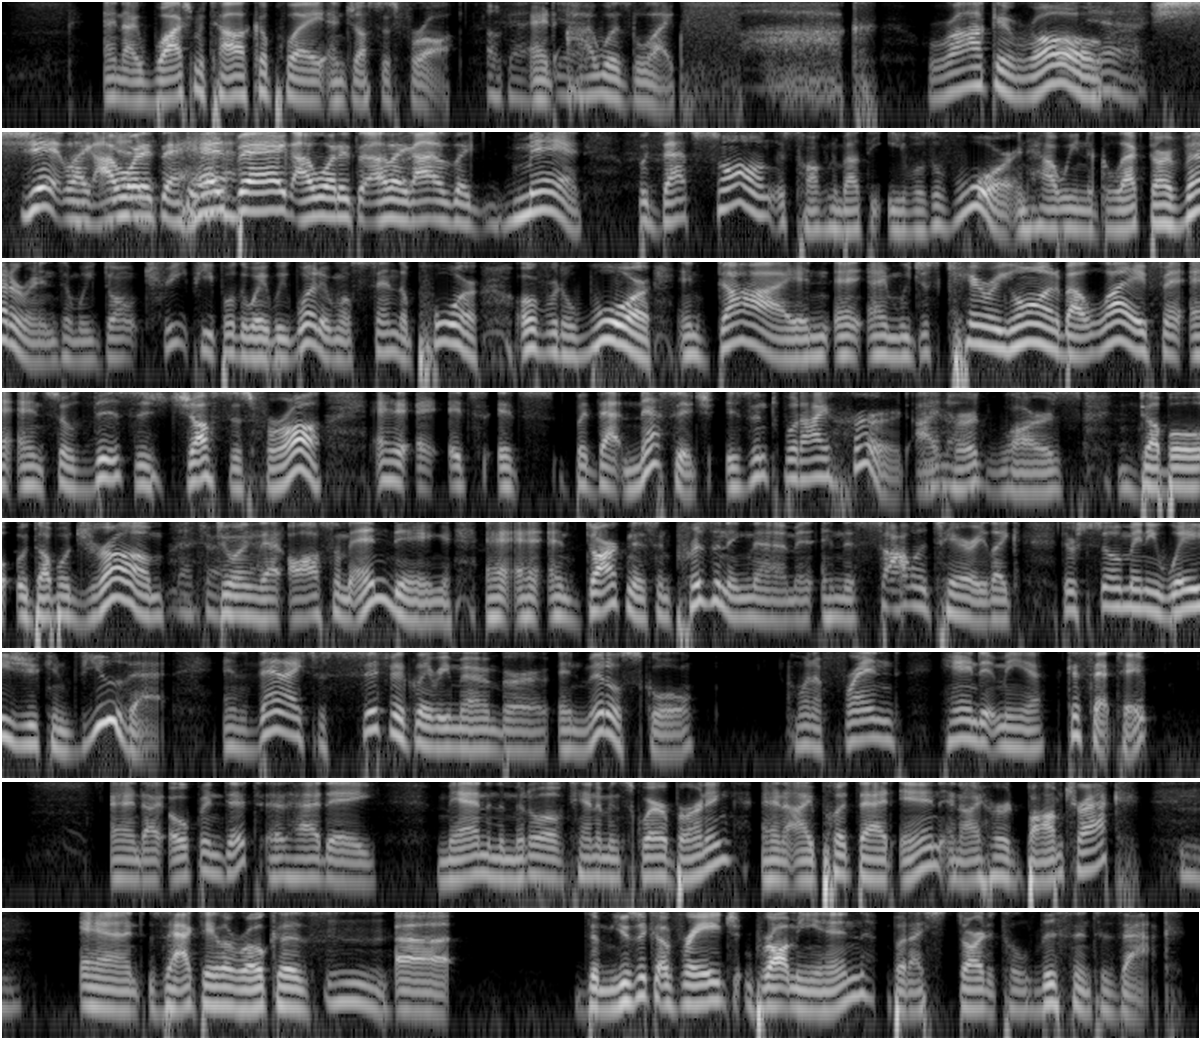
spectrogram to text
And I watched Metallica play and Justice for All. Okay. And yeah. I was like, fuck rock and roll yeah. shit. Like I wanted to headbang. I wanted to like I was like, man, but that song is talking about the evils of war and how we neglect our veterans and we don't treat people the way we would. And we'll send the poor over to war and die. And, and, and we just carry on about life. And, and, so this is justice for all. And it, it's, it's, but that message isn't what I heard. I, I heard Lars double, double drum right, doing yeah. that awesome ending and, and, darkness imprisoning them in, in this solitary. Like there's so many ways you can view that. And then I specifically remember in middle school when a friend handed me a cassette tape and I opened it. It had a man in the middle of Tiananmen Square burning, and I put that in and I heard Bomb Track mm. and Zach de la Rocha's mm. uh, The Music of Rage brought me in, but I started to listen to Zach.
